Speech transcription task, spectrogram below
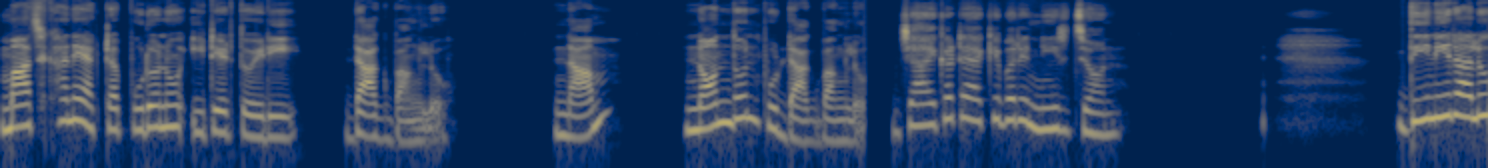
মাঝখানে একটা পুরনো ইটের তৈরি ডাকবাংলো নাম, নন্দনপুর ডাকবাংলো জায়গাটা একেবারে নির্জন। দিনের আলো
